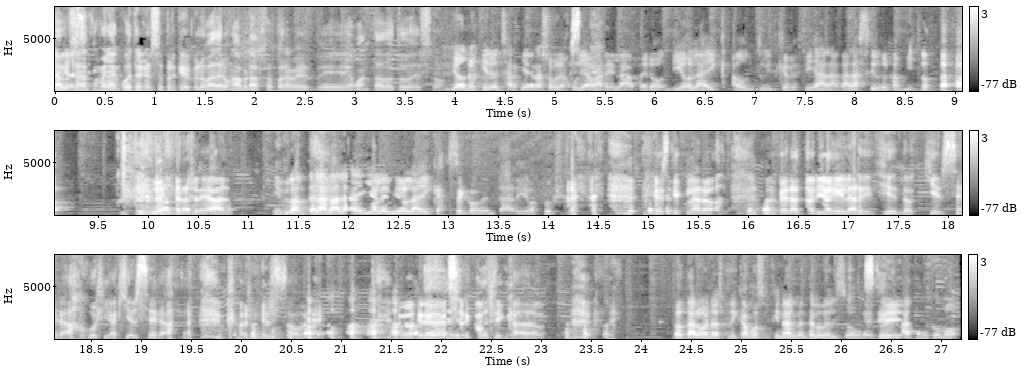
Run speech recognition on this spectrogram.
la sí. que me la encuentre en el súper creo que le va a dar un abrazo por haber eh, aguantado todo eso. Yo no quiero echar piedras sobre Julia Varela, pero dio like a un tuit que decía la gala ha sido una mierda. Real. Y durante la gala ella le dio like a ese comentario. Es que claro, ver a Antonio Aguilar diciendo, ¿quién será, Julia? ¿Quién será? Con el sobre. Me imagino que debe ser complicado. Total, bueno, explicamos finalmente lo del sobre. Sí. Entonces, hacen como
